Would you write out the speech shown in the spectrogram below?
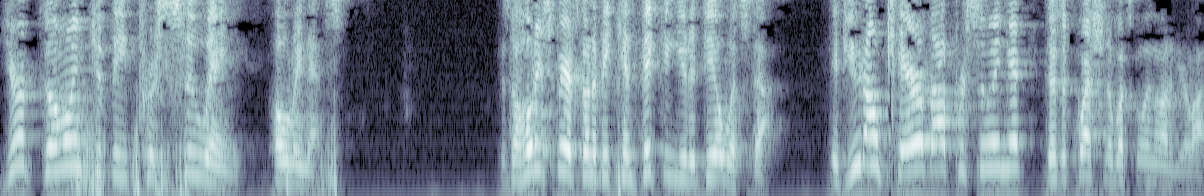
you're going to be pursuing holiness. Because the Holy Spirit's going to be convicting you to deal with stuff. If you don't care about pursuing it, there's a question of what's going on in your life.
